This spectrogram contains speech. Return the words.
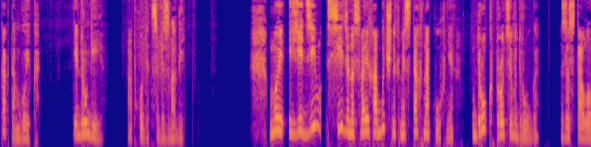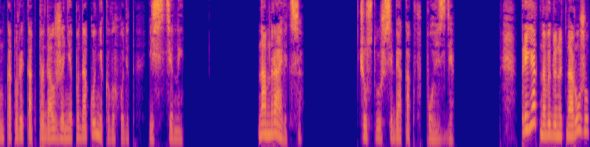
Как там Гойка? И другие обходятся без воды. Мы едим, сидя на своих обычных местах на кухне, друг против друга, за столом, который как продолжение подоконника выходит из стены. Нам нравится. Чувствуешь себя как в поезде. Приятно выглянуть наружу,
